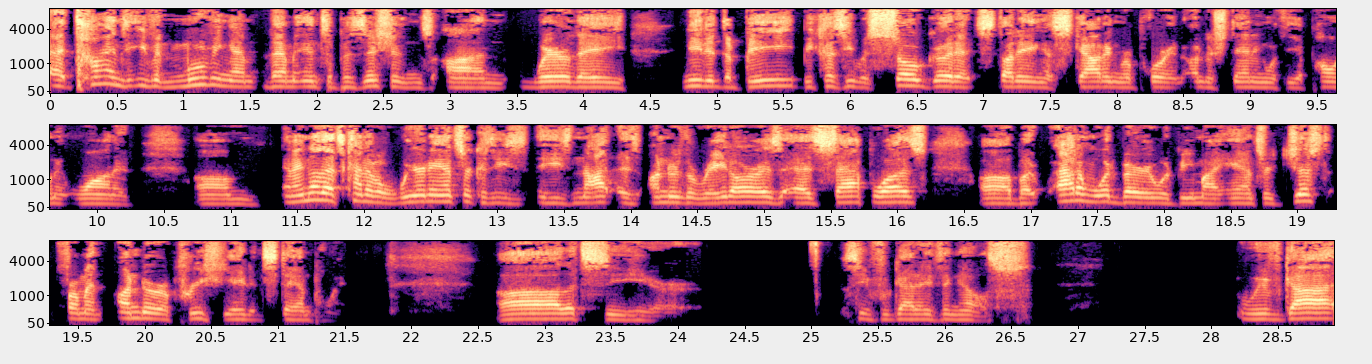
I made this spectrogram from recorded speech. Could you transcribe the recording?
at times even moving them, into positions on where they needed to be because he was so good at studying a scouting report and understanding what the opponent wanted. Um, and I know that's kind of a weird answer because he's he's not as under the radar as as Sapp was, uh, but Adam Woodbury would be my answer just from an underappreciated standpoint. Uh, let's see here. see if we've got anything else. We've got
